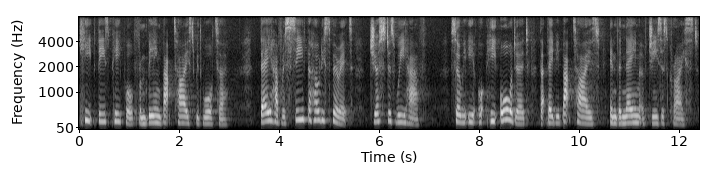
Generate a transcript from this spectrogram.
keep these people from being baptized with water? They have received the Holy Spirit just as we have. So he, he ordered that they be baptized in the name of Jesus Christ.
